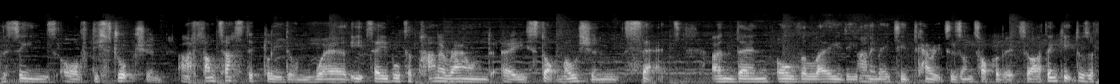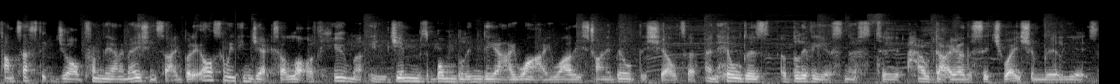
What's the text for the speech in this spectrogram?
The scenes of destruction are fantastically done, where it's able to pan around a stop motion set and then overlay the animated characters on top of it. So I think it does a fantastic job from the animation side, but it also injects a lot of humour in Jim's bumbling DIY while he's trying to build this shelter and Hilda's obliviousness to how dire the situation really is.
